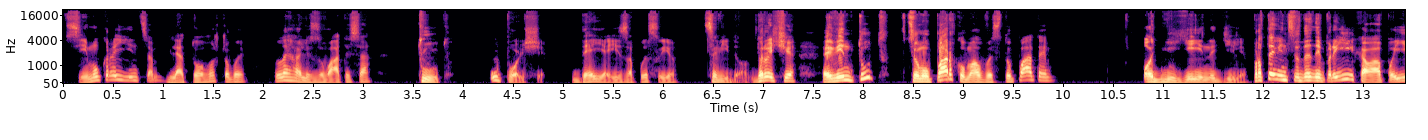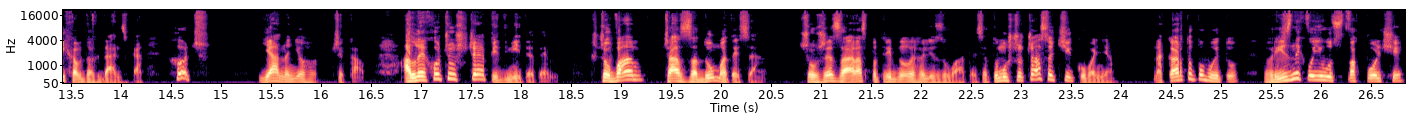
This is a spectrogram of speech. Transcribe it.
всім українцям для того, щоб легалізуватися тут, у Польщі, де я і записую це відео. До речі, він тут, в цьому парку, мав виступати однієї неділі. Проте він сюди не приїхав, а поїхав до Гданська. Хоч я на нього чекав. Але хочу ще підмітити, що вам час задуматися, що вже зараз потрібно легалізуватися, тому що час очікування на карту побиту в різних воєводствах Польщі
